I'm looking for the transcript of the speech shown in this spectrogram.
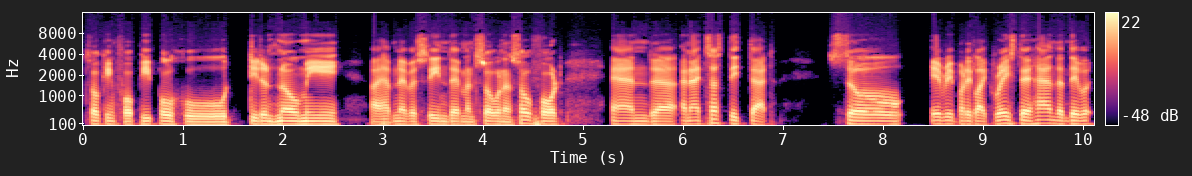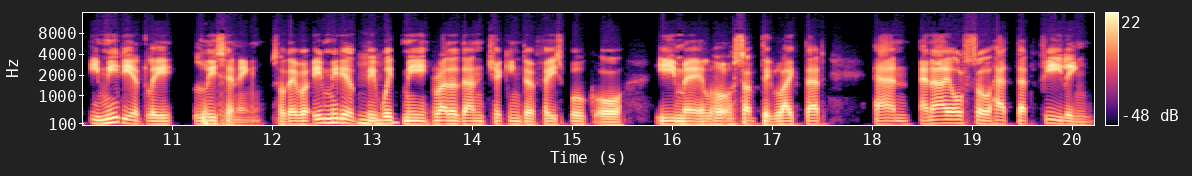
talking for people who didn't know me. I have never seen them, and so on and so forth. And uh, and I just did that. So everybody like raised their hand and they were immediately listening. So they were immediately mm with me rather than checking their Facebook or email or something like that. And and I also had that feeling,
